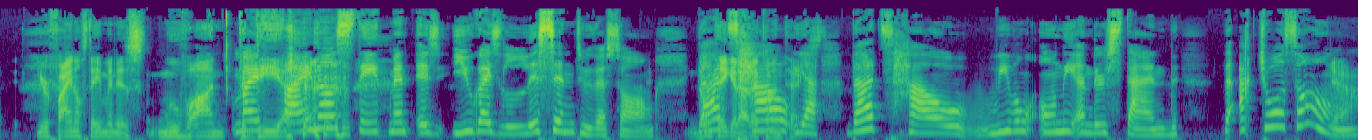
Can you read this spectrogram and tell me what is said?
your final statement is move on. My Padilla. final statement is you guys listen to the song. Don't take it out of context. Yeah, that's how we will only understand the actual song. Yeah.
